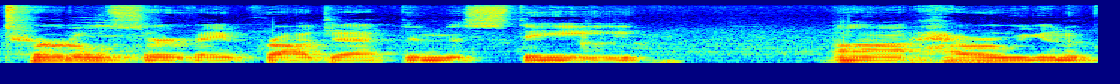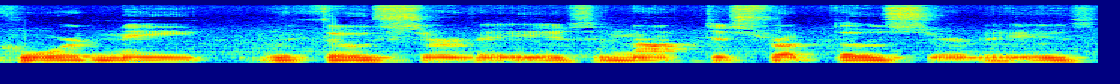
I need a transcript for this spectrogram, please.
turtle survey project in the state. Uh, how are we going to coordinate with those surveys and not disrupt those surveys?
